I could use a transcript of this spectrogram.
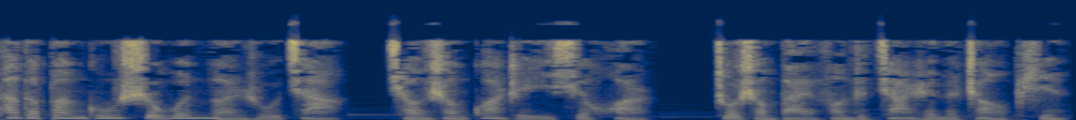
他的办公室温暖如家，墙上挂着一些画，桌上摆放着家人的照片。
